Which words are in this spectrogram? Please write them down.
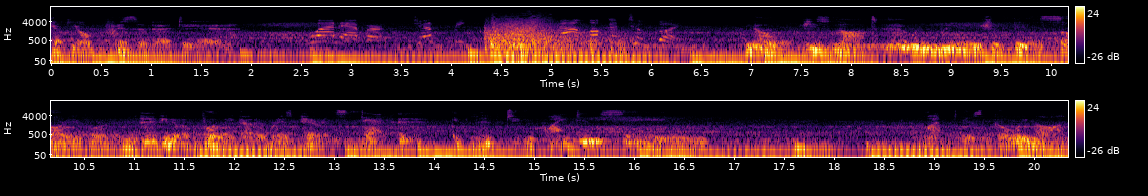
Check your prisoner, dear. Whatever. Just be quick. Not looking too good. No, he's not. We really should feel sorry for him. He never fully got over his parents' death. It left him quite insane. What is going on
